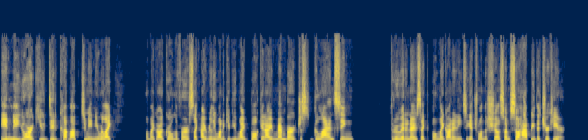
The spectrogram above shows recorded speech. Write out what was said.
in New York, you did come up to me and you were like, oh my God, Girl in the Verse, like, I really want to give you my book. And I remember just glancing through it and I was like, oh my God, I need to get you on the show. So I'm so happy that you're here.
